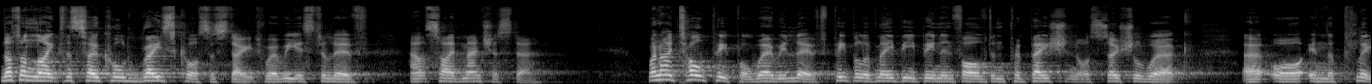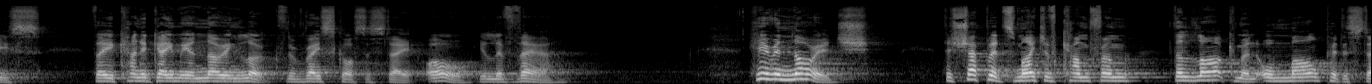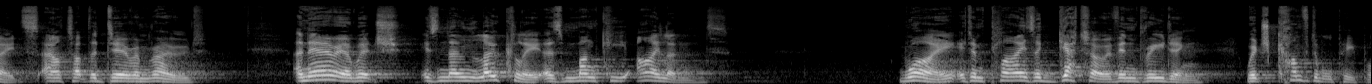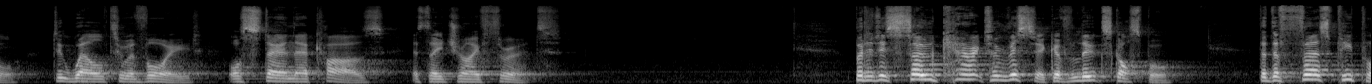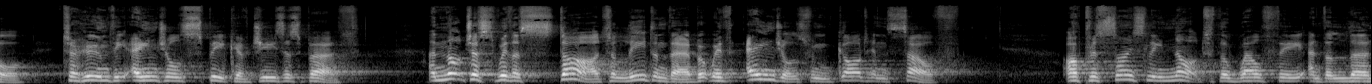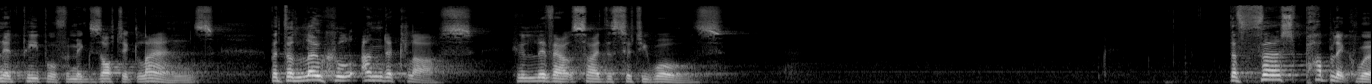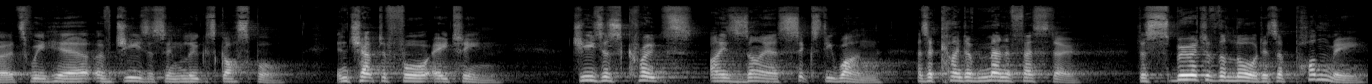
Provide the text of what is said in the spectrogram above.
Not unlike the so called racecourse estate where we used to live outside Manchester. When I told people where we lived, people had maybe been involved in probation or social work uh, or in the police. They kind of gave me a knowing look, the racecourse estate. Oh, you live there. Here in Norwich, the shepherds might have come from the Larkman or Marlpit estates out up the Dereham Road an area which is known locally as Monkey Island. Why? It implies a ghetto of inbreeding, which comfortable people do well to avoid or stay in their cars as they drive through it. But it is so characteristic of Luke's gospel that the first people to whom the angels speak of Jesus' birth and not just with a star to lead them there, but with angels from God Himself, are precisely not the wealthy and the learned people from exotic lands, but the local underclass who live outside the city walls. The first public words we hear of Jesus in Luke's Gospel, in chapter 4 18 Jesus quotes Isaiah 61 as a kind of manifesto. The Spirit of the Lord is upon me,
